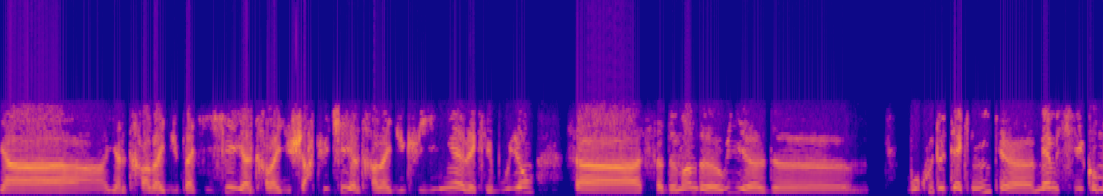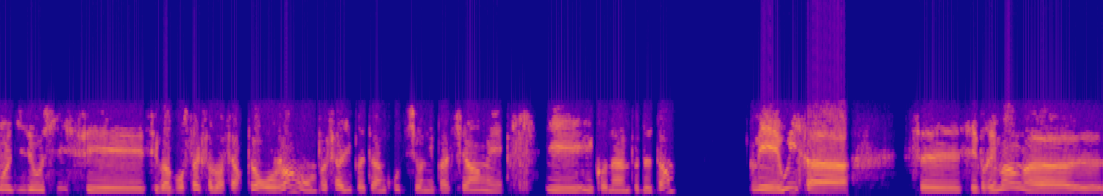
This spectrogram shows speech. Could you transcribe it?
il y a, il y a le travail du pâtissier, il y a le travail du charcutier, il y a le travail du cuisinier avec les bouillons. Ça, ça demande, oui, de beaucoup de techniques, euh, même si, comme on le disait aussi, c'est c'est pas pour ça que ça doit faire peur aux gens. On peut faire du pâté en croûte si on est patient et, et, qu'on a un peu de temps. Mais oui, ça, c'est vraiment euh,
